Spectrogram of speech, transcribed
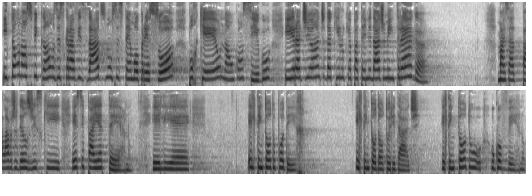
Então nós ficamos escravizados num sistema opressor porque eu não consigo ir adiante daquilo que a paternidade me entrega. Mas a palavra de Deus diz que esse Pai eterno, ele é ele tem todo o poder. Ele tem toda a autoridade. Ele tem todo o governo.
